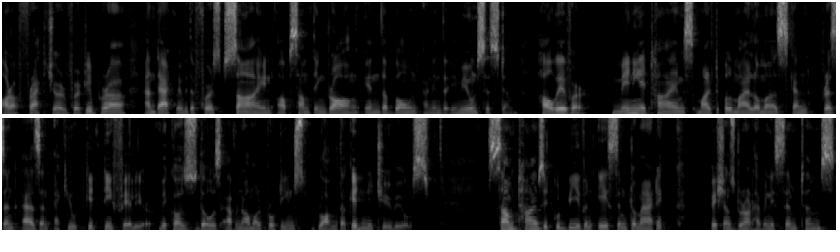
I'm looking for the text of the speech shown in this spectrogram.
or a fractured vertebra, and that may be the first sign of something wrong in the bone and in the immune system. However, many a times multiple myelomas can present as an acute kidney failure because those abnormal proteins block the kidney tubules. Sometimes it could be even asymptomatic. Patients do not have any symptoms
